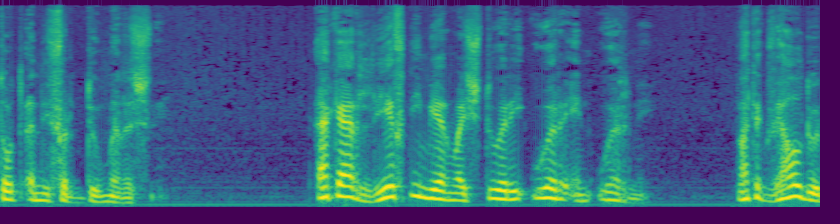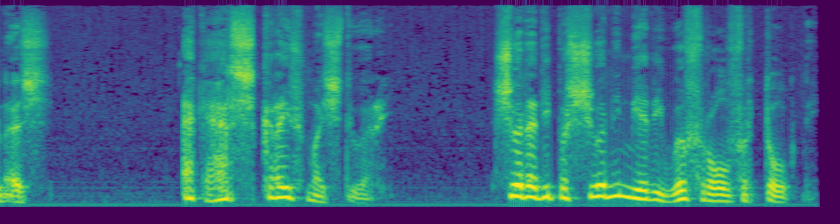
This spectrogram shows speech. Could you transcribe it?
tot in die verdoemenis nie. Ek herleef nie meer my storie oor en oor nie. Wat ek wel doen is ek herskryf my storie sodat die persoon nie meer die hoofrol vertolk nie.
